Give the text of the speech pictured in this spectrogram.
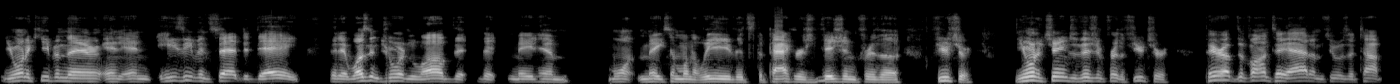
You want to keep him there, and and he's even said today that it wasn't Jordan Love that that made him want makes him want to leave. It's the Packers' vision for the future. You want to change the vision for the future. Pair up Davante Adams, who was a top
